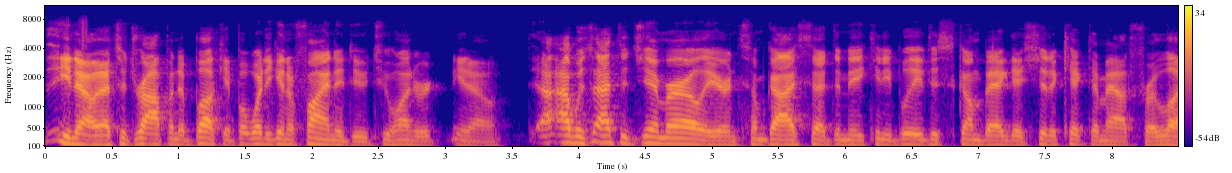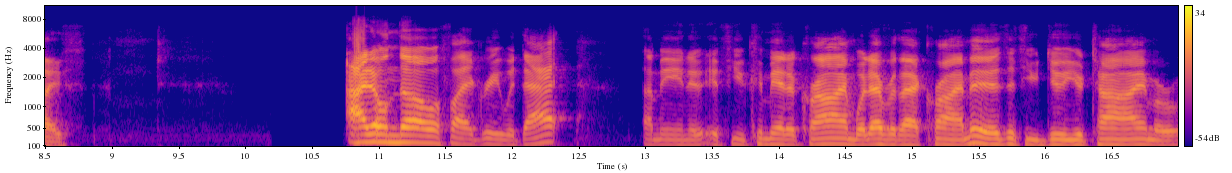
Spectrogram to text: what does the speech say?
you know that's a drop in the bucket. But what are you going to find to do two hundred? You know, I was at the gym earlier, and some guy said to me, "Can you believe this scumbag? They should have kicked him out for life." I don't know if I agree with that. I mean, if you commit a crime, whatever that crime is, if you do your time, or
